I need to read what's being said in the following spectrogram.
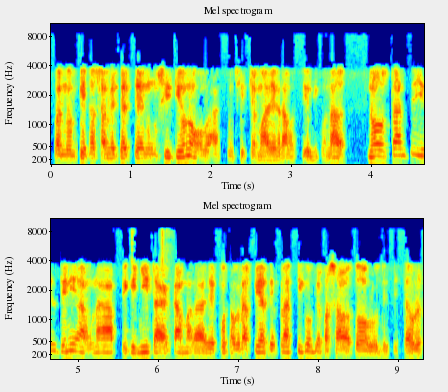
cuando empiezas a meterte en un sitio no vas con sistema de grabación ni con nada. No obstante, yo tenía una pequeñita cámara de fotografías de plástico que pasaba todos los detectores,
